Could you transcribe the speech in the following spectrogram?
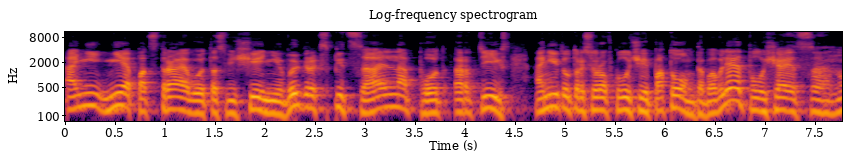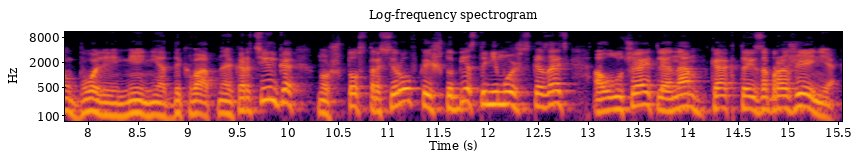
Они не подстраивают освещение в играх специально под RTX. Они эту трассировку лучей потом добавляют, получается, ну, более-менее адекватная картинка. Но что с трассировкой, что без, ты не можешь сказать, а улучшает ли она как-то изображение.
